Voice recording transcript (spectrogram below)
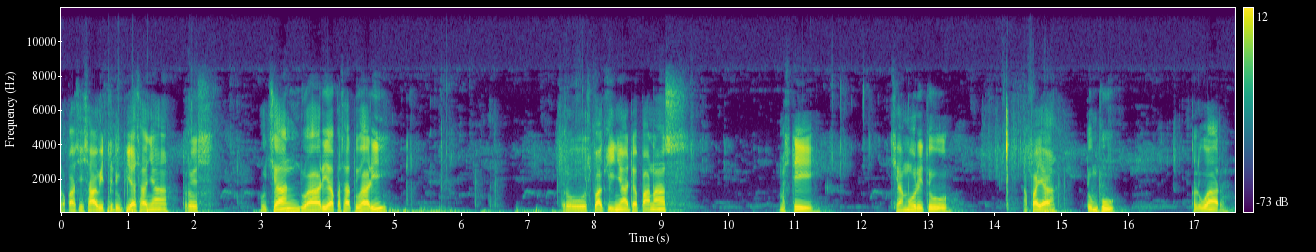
lokasi sawit itu biasanya terus hujan dua hari apa satu hari. Terus paginya ada panas mesti jamur itu apa ya tumbuh keluar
